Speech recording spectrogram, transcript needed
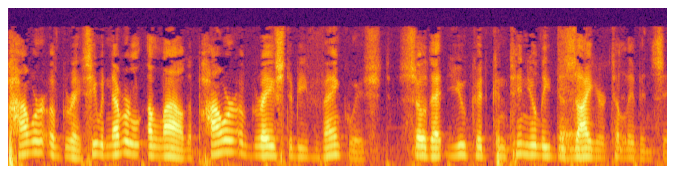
power of grace, He would never allow the power of grace to be vanquished so that you could continually desire to live in sin.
